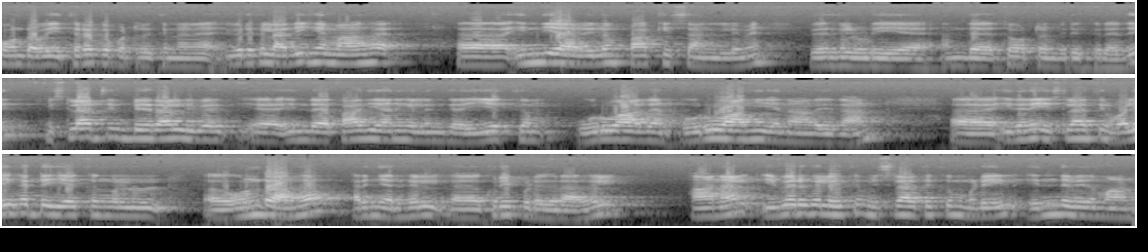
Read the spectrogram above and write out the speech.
போன்றவை திறக்கப்பட்டிருக்கின்றன. இவர்கள் அதிகமாக இந்தியாவிலும் பாகிஸ்தானிலுமே இவர்களுடைய அந்த தோற்றம் இருக்கிறது. இஸ்லாத்தின் பெயரால் இவர் இந்த காதியானிகள் என்கிற இயக்கம் உருவாத உருவாகிய தான் இதனை இஸ்லாத்தின் வழிகட்ட இயக்கங்களுள் ஒன்றாக அறிஞர்கள் அஹ், குறிப்பிடுகிறார்கள். ஆனால் இவர்களுக்கும் இஸ்லாத்துக்கும் இடையில் எந்த விதமான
